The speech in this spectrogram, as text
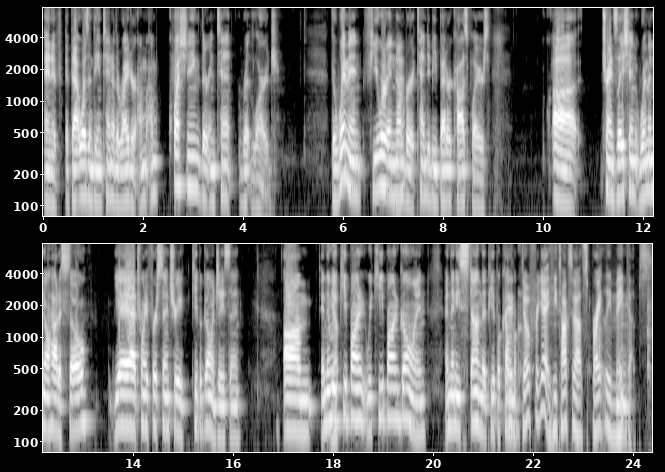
And if if that wasn't the intent of the writer i'm i'm questioning their intent writ large. The women fewer in Yeah. number tend to be better cosplayers. Uh translation women know how to sew? Yeah 21st century keep it going jason um and then Yep. we keep on we keep on going and then he's stunned that people come And ac- don't forget, he talks about sprightly Mm-hmm. makeups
